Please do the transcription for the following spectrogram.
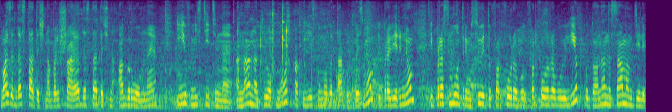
Ваза достаточно большая, достаточно огромная и вместительная. Она на трех ножках. Если мы вот так вот возьмем и провернем, и просмотрим всю эту фарфоровую, фарфоровую лепку, то она на самом деле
